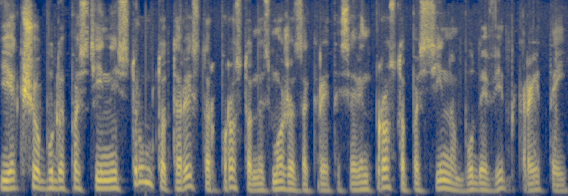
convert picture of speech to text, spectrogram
Якщо буде постійний струм, то тиристор просто не зможе закритися. Він просто постійно буде відкритий.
